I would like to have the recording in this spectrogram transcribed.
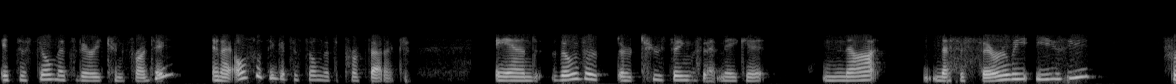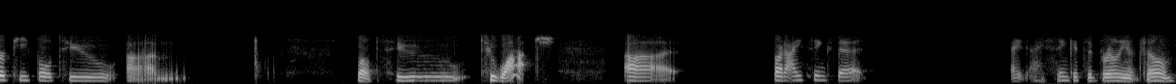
it's a film that's very confronting and I also think it's a film that's prophetic. And those are, are two things that make it not necessarily easy for people to um, well to to watch. Uh, but I think that I, I think it's a brilliant film.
